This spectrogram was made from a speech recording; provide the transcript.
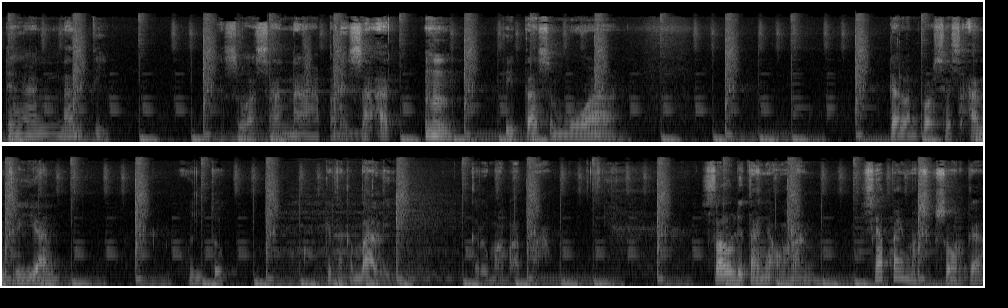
dengan nanti suasana pada saat kita semua dalam proses antrian untuk kita kembali ke rumah Bapak. Selalu ditanya orang, siapa yang masuk surga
